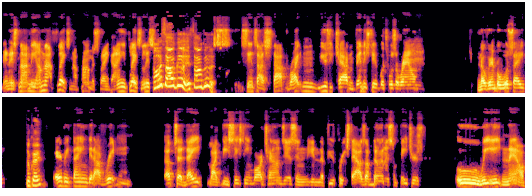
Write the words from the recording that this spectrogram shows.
And it's not me. I'm not flexing. I promise, Frank. I ain't flexing. Listen, Oh, it's all good. It's all good. since I stopped writing Music Child and finished it, which was around November, we'll say, Okay. everything that I've written up to date, like these 16 bar challenges and, and a few freestyles I've done and some features, ooh, we eating now.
